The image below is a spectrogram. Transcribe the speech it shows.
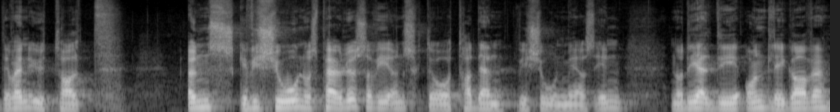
Det var en uttalt ønske, visjon hos Paulus, og vi ønskte å ta den visjonen med oss inn. Når det gjelder de åndelige gaver,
